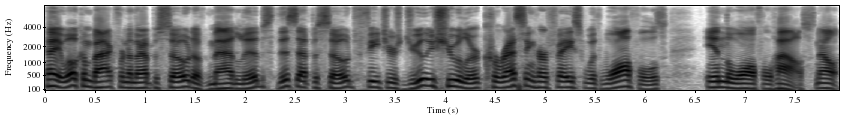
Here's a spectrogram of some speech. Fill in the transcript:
Hey, welcome back for another episode of Mad Libs. This episode features Julie Schuler caressing her face with waffles in the Waffle House. Now,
